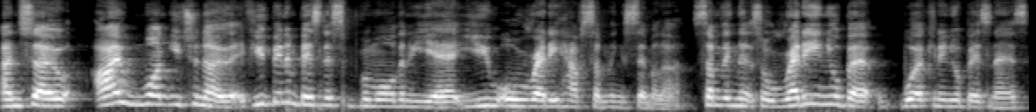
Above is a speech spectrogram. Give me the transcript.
And so i want you to know that if you've been in business for more than a year you already have something similar something that's already in your working in your business.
